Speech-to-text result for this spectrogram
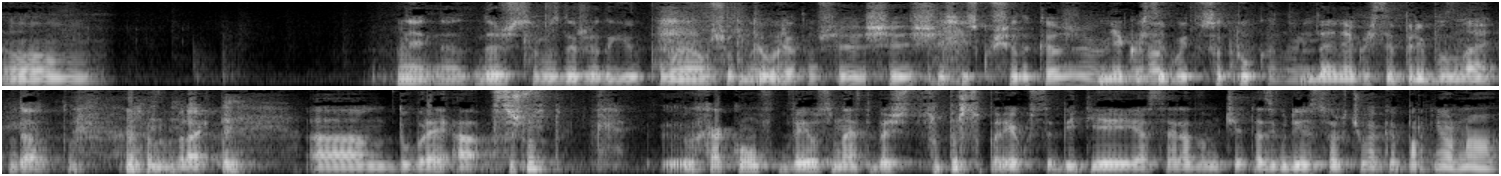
Ам... Не, не, даже ще се въздържа да ги упоменавам, защото най-вероятно ще, ще, ще си изкуша да кажа някои се... които са тук. Нали? Да, някой ще се припознае. Да, точно. Разбрахте. А, добре, а всъщност HackConf 2018 беше супер, супер яко събитие и аз се радвам, че тази година свърх човек е партньор на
